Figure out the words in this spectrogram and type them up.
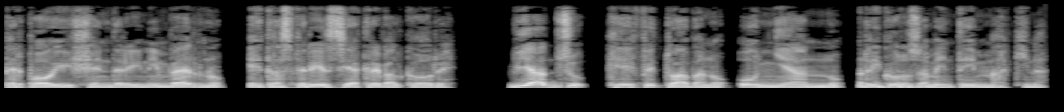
per poi scendere in inverno e trasferirsi a Crevalcore viaggio che effettuavano ogni anno rigorosamente in macchina,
